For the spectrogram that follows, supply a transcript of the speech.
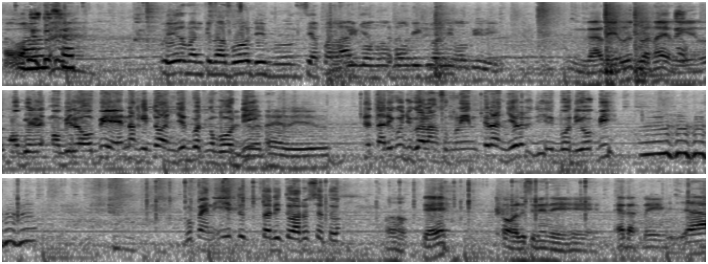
Bangsat. Firman kena body, Bung. Siapa Lagi mau yang ngomong di gua nih mobil nih. Enggak, Lil, lu duluan aja, Lil. Mobil mobil lobby enak itu anjir buat ngebody. Duluan aja, Lil. Dan tadi gua juga langsung melintir anjir di body lobby. gua pengen itu tadi tuh harusnya tuh. Oke. Oh, di sini nih. Enak nih. Ya.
